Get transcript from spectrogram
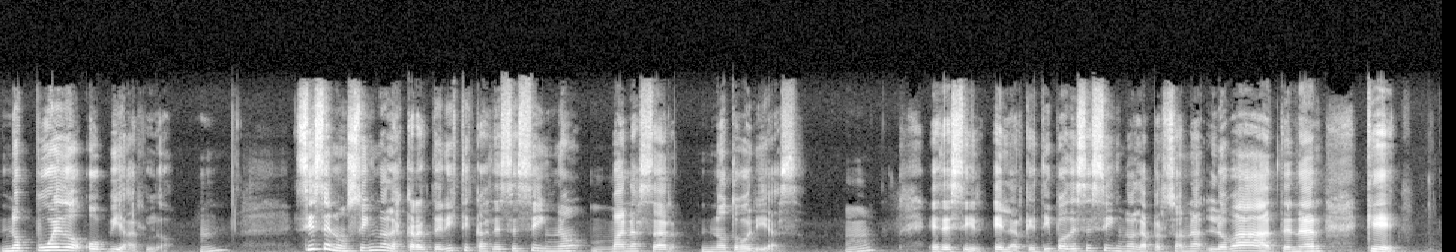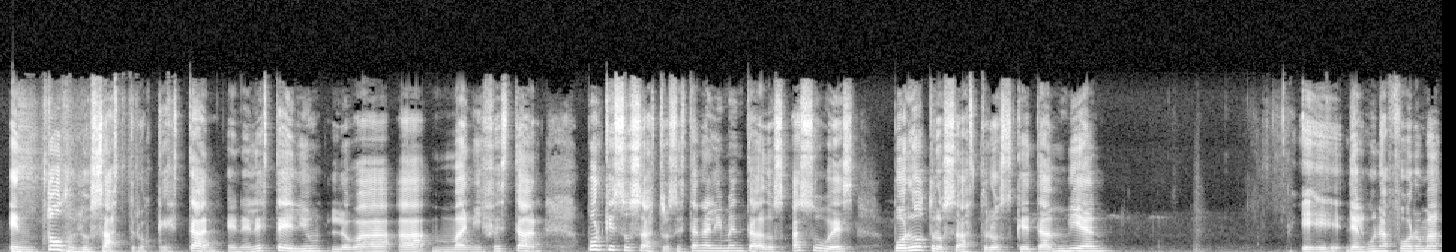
no puedo obviarlo. Si es en un signo, las características de ese signo van a ser notorias. Es decir, el arquetipo de ese signo, la persona lo va a tener que en todos los astros que están en el stellium lo va a manifestar porque esos astros están alimentados a su vez por otros astros que también eh, de alguna forma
